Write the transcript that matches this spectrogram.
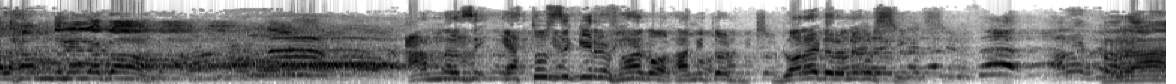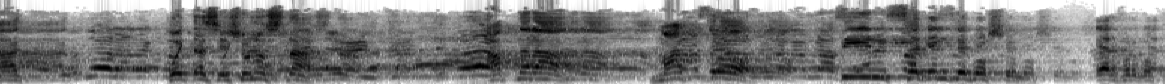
আলহামদুলিল্লাহ আমরা যে এত জিকিরের পাগল, আমি তো ডরাই ডরানো করছি। রাগ কইতাছে, শুনোস না। আপনারা মাত্র তিন সেকেন্ডে বসুন। এরপর কত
